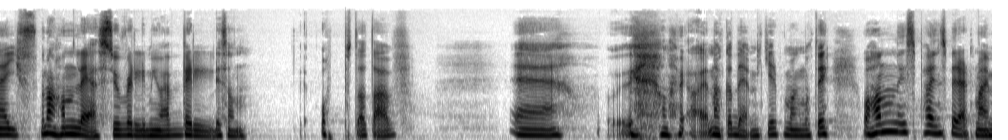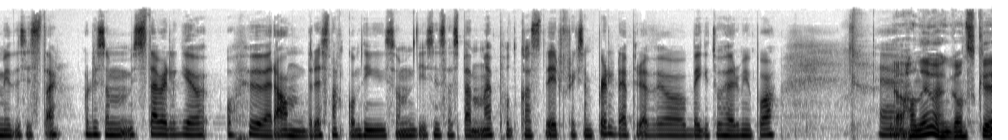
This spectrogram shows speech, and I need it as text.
jeg er gift med, da, han leser jo veldig mye og er veldig sånn opptatt av eh, Han er en akademiker på mange måter. Og han har inspirert meg mye i det siste. Og liksom, synes det er veldig gøy å, høre andre snakke om ting som de syns er spennende. Podkaster, f.eks. Det prøver jo begge to å høre mye på. Ja, han er jo en ganske,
